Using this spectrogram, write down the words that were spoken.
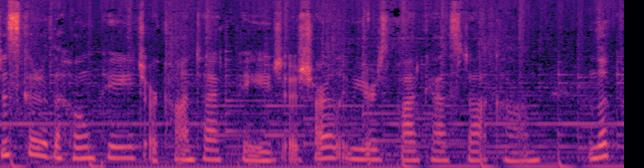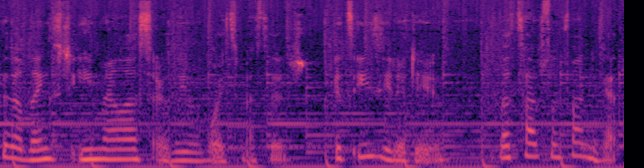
Just go to the homepage or contact page at charlottereaderspodcast.com and look for the links to email us or leave a voice message. It's easy to do. Let's have some fun together.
